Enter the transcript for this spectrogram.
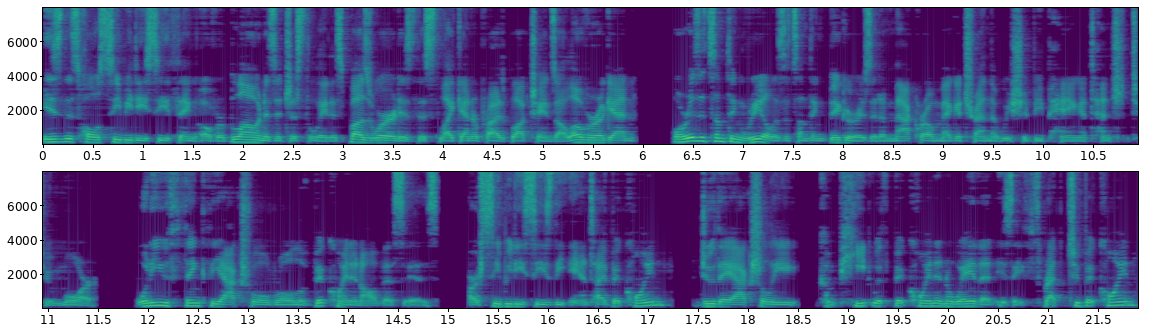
Is this whole CBDC thing overblown? Is it just the latest buzzword? Is this like enterprise blockchains all over again? Or is it something real? Is it something bigger? Is it a macro megatrend that we should be paying attention to more? What do you think the actual role of Bitcoin in all this is? Are CBDCs the anti Bitcoin? Do they actually compete with Bitcoin in a way that is a threat to Bitcoin?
